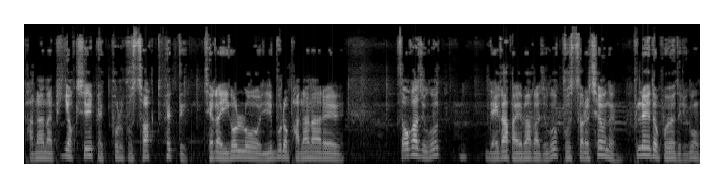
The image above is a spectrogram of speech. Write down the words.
바나나 피격 시 100% 부스터 확- 획득. 제가 이걸로 일부러 바나나를 써가지고 내가 밟아가지고 부스터를 채우는 플레이도 보여드리고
